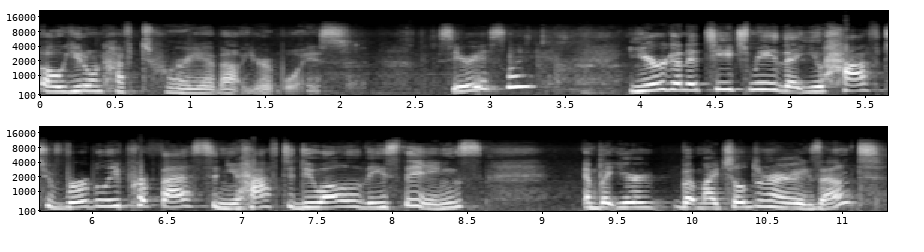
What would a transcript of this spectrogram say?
oh, you don't have to worry about your boys. Seriously? You're going to teach me that you have to verbally profess and you have to do all of these things, and but you're but my children are exempt.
